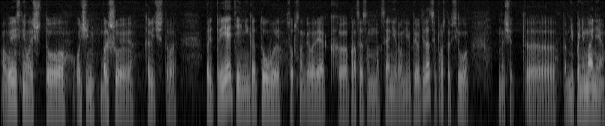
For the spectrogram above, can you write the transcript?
выяснилось, что очень большое количество предприятий не готовы, собственно говоря, к процессам акционирования и приватизации просто в силу значит, э, там, непонимания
